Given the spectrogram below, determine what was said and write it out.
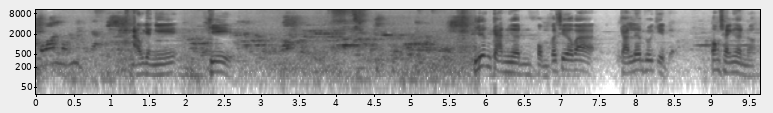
เพราะว่าล้มเหมือนกันเอาอย่างนี้พี่เรื่องการเงินผมก็เชื่อว่าการเริ่มธุรกิจอะ ต้องใช้เงินเนาะ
